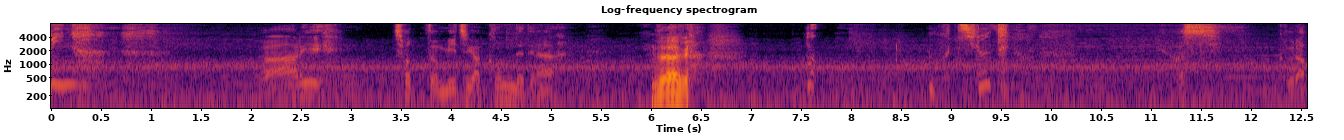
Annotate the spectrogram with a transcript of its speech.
みんな悪いちょっと道が混んでてな Sehr, もちろんだよよし食らっ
